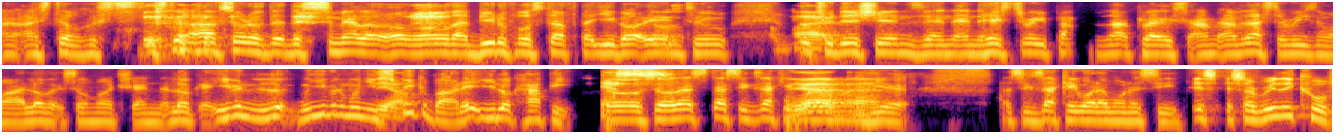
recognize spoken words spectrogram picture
I, I still still have sort of the, the smell of all that beautiful stuff that you got into, the traditions and, and the history of that place. I mean, that's the reason why I love it so much. And look, even look, even when you yeah. speak about it, you look happy. Yes. So, so that's that's exactly yeah, what I want to hear. That's exactly what I want to see. It's it's a really cool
